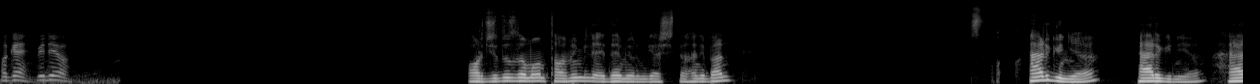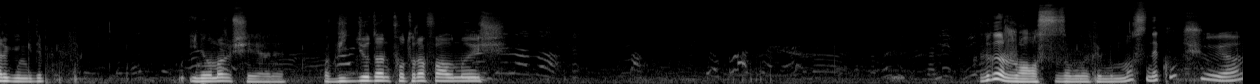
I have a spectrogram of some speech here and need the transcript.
Okay, video. harcadığı zaman tahmin bile edemiyorum gerçekten. Hani ben her gün ya, her gün ya, her gün gidip Bu inanılmaz bir şey yani. Videodan fotoğraf almış. Ne kadar rahatsız amına koyayım. Bu nasıl ne konuşuyor ya?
